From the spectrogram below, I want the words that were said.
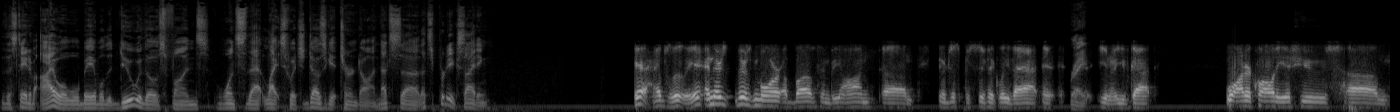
the state of Iowa will be able to do with those funds once that light switch does get turned on. That's uh, that's pretty exciting. Yeah, absolutely. And there's there's more above and beyond. Um, you know, just specifically that. It, right. You know, you've got water quality issues. Um,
